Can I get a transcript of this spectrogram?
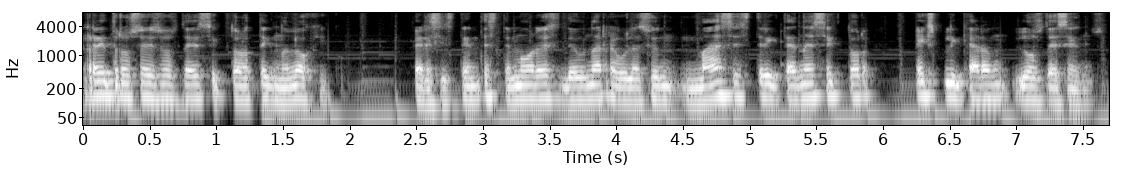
retrocesos del sector tecnológico. Persistentes temores de una regulación más estricta en el sector explicaron los descensos.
